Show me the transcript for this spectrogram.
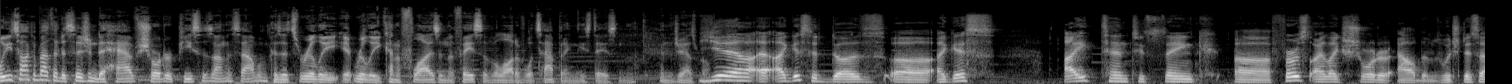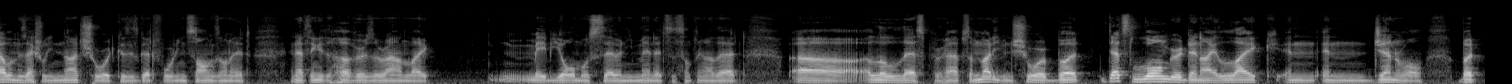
Will you talk about the decision to have shorter pieces on this album? Because it's really, it really kind of flies in the face of a lot of what's happening these days in the, in the jazz world. Yeah, I, guess it does. Uh, I guess I tend to think uh, first I like shorter albums, which this album is actually not short because it's got 14 songs on it, and I think it hovers around like maybe almost 70 minutes or something like that. Uh, a little less perhaps. I'm not even sure, but that's longer than I like in in general. But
